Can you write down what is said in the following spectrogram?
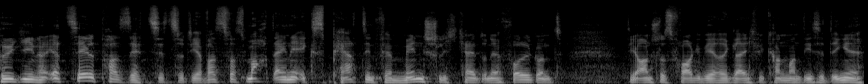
Regina, erzähl ein paar Sätze zu dir. Was, was macht eine Expertin für Menschlichkeit und Erfolg? Und die Anschlussfrage wäre gleich, wie kann man diese Dinge,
